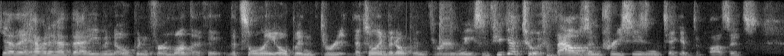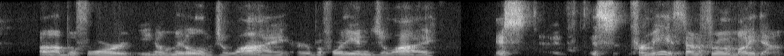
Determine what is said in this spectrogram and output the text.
yeah, they haven't had that even open for a month. I think that's only open three. That's only been open three weeks. If you get to a thousand preseason ticket deposits uh, before you know middle of July or before the end of July, it's it's for me. It's time to throw the money down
